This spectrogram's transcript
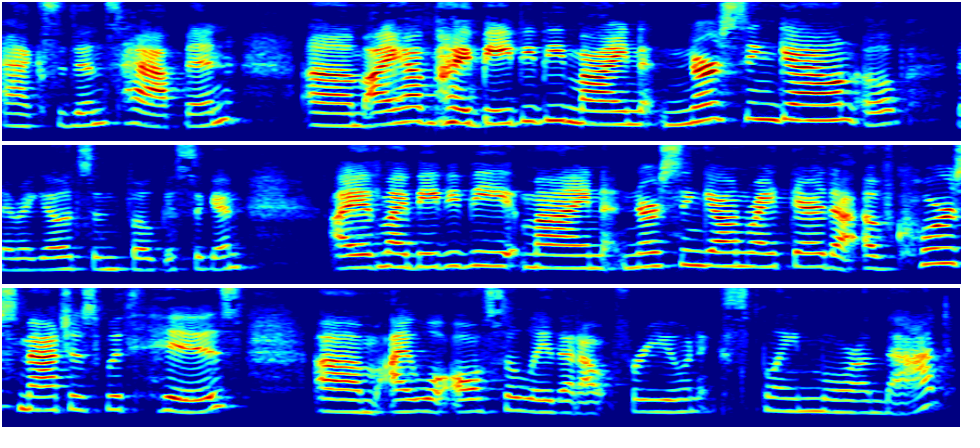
accidents happen. Um, I have my Baby Be Mine nursing gown. Oh, there we go. It's in focus again. I have my Baby Be Mine nursing gown right there that of course matches with his. Um, I will also lay that out for you and explain more on that.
